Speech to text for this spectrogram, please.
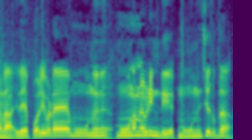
എടാ ഇതേപോലെ ഇവിടെ മൂന്ന് മൂന്നെണ്ണം ഇവിടെ ഉണ്ട്. മൂന്നും ചെറുതാ.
